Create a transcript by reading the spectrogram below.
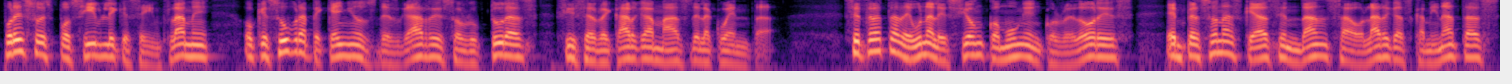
Por eso es posible que se inflame o que sufra pequeños desgarres o rupturas si se recarga más de la cuenta. Se trata de una lesión común en corredores, en personas que hacen danza o largas caminatas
